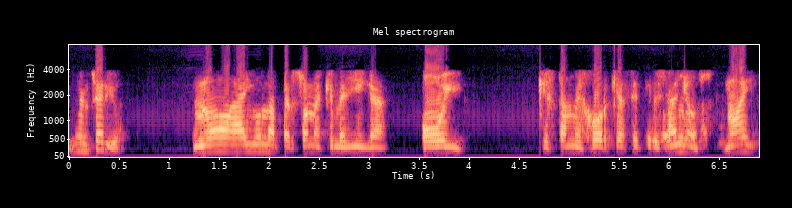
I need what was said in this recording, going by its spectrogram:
En serio, no hay una persona que me diga hoy que está mejor que hace tres años. No hay.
